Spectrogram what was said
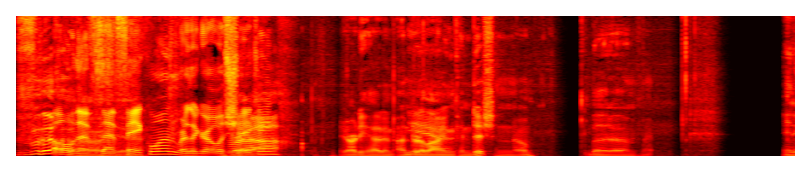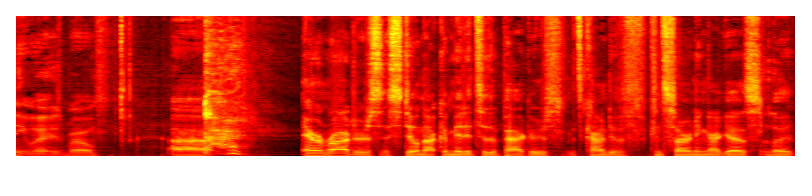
Oh, that Oh, that yeah. fake one where the girl was shaking. You already had an underlying condition, though. But um, anyways, bro. Uh, Aaron Rodgers is still not committed to the Packers. It's kind of concerning, I guess. But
